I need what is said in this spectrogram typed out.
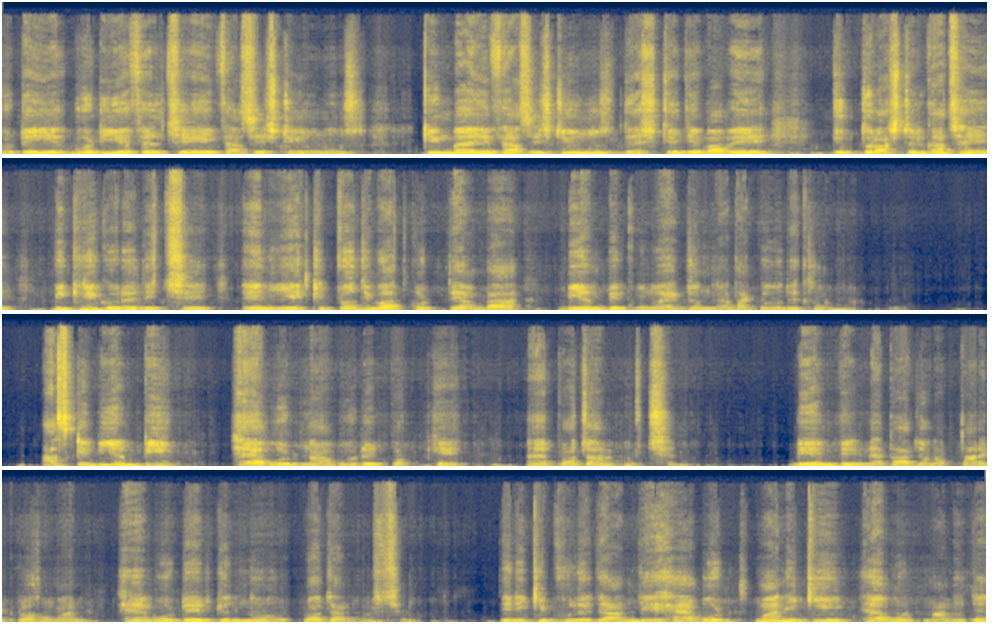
ঘটিয়ে ঘটিয়ে ফেলছে এই ফ্যাসিস্ট ইউনুস কিংবা এই ফ্যাসিস্ট ইউনুস দেশকে যেভাবে যুক্তরাষ্ট্রের কাছে বিক্রি করে দিচ্ছে, এ নিয়ে একটি প্রতিবাদ করতে আমরা বিএনপির কোনো একজন নেতাকেও দেখলাম না। আজকে বিএনপি হ্যাঁ ভোট, না ভোটের পক্ষে প্রচার করছেন। বিএনপির নেতা জনাব তারেক রহমান হ্যাঁ ভোটের জন্য প্রচার করছেন। তিনি কি ভুলে যান যে হ্যাঁ ভোট মানে কি? হ্যাঁ ভোট মানে যে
